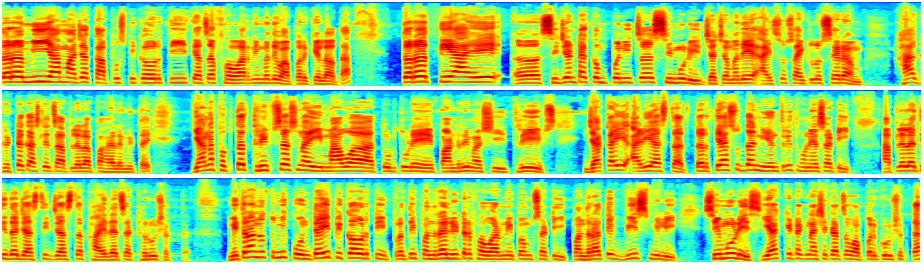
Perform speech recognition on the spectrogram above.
तर मी या माझ्या कापूस पिकावरती त्याचा फवारणीमध्ये वापर केला होता. तर ते आहे सिजंटा कंपनीचं सिमुडी ज्याच्यामध्ये आयसोसायक्लोसेरम हा घटक असल्याचं आपल्याला पाहायला मिळतंय. यांना फक्त थ्रिप्सच नाही मावा तुडतुडे पांढरी माशी थ्रिप्स ज्या काही आळी असतात तर त्यासुद्धा नियंत्रित होण्यासाठी आपल्याला तिथं जास्तीत जास्त फायद्याचं ठरू शकतं. मित्रांनो तुम्ही कोणत्याही पिकावरती प्रति पंधरा लिटर फवारणी पंपसाठी पंधरा ते वीस मिली सिमोडीस या कीटकनाशकाचा वापर करू शकता.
